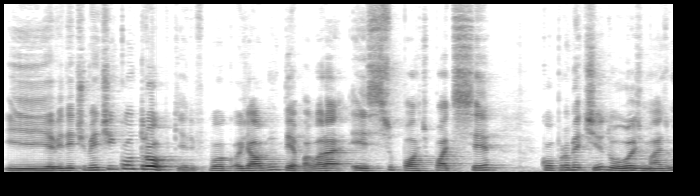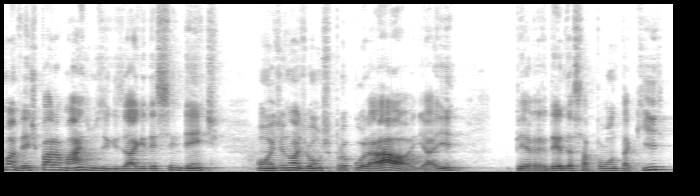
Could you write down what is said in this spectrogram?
E evidentemente encontrou, porque ele ficou já há algum tempo. Agora, esse suporte pode ser comprometido hoje, mais uma vez, para mais um zigue-zague descendente, onde nós vamos procurar, ó, e aí, perdendo essa ponta aqui,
